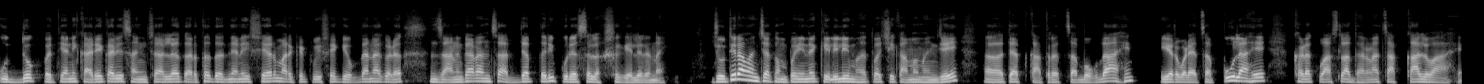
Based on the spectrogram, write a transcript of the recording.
उद्योगपती आणि कार्यकारी संचालक अर्थतज्ञ आणि शेअर मार्केट विषयक योगदानाकडे जाणकारांचं अद्याप तरी पुरेसं लक्ष गेलेलं नाही. ज्योतिरावांच्या कंपनीने केलेली महत्वाची कामं म्हणजे त्यात कात्रजचा बोगदा आहे येरवड्याचा पूल आहे खडकवासला धरणाचा कालवा आहे.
